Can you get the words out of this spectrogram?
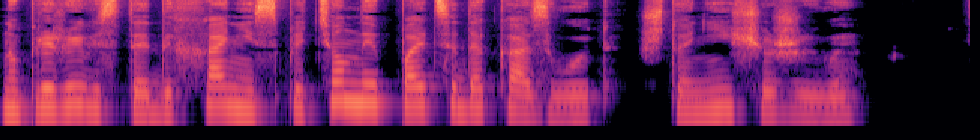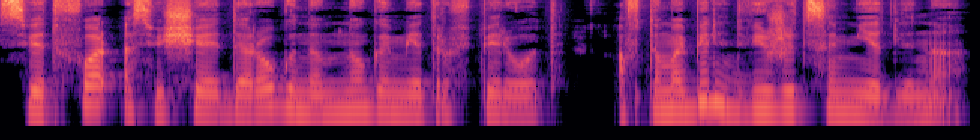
но прерывистое дыхание и сплетенные пальцы доказывают, что они еще живы. Свет фар освещает дорогу на много метров вперед. Автомобиль движется медленно.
